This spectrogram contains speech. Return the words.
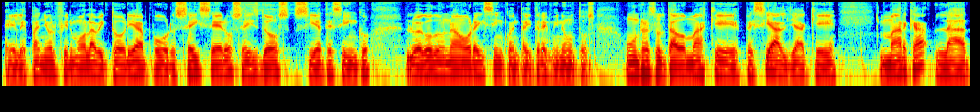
El español firmó la victoria por 6-0, 6-2, 7-5, luego de una hora y 53 minutos. Un resultado más que especial, ya que marca la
